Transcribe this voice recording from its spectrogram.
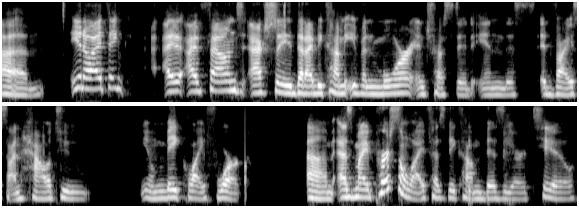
Um, you know, I think I, I found actually that I become even more interested in this advice on how to, you know, make life work. Um, as my personal life has become busier too.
